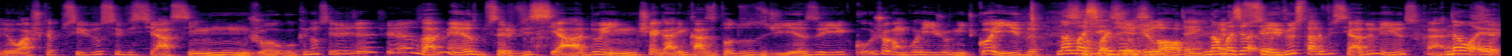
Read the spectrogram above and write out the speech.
Eu acho que é possível se viciar assim em um jogo que não seja de, azar mesmo. Ser viciado em chegar em casa todos os dias e jogar um corri- joguinho de corrida. Não, mas sem partida de dúvida, LOL. tem. Não, é mas eu- possível estar viciado nisso, cara. Não, é eu,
